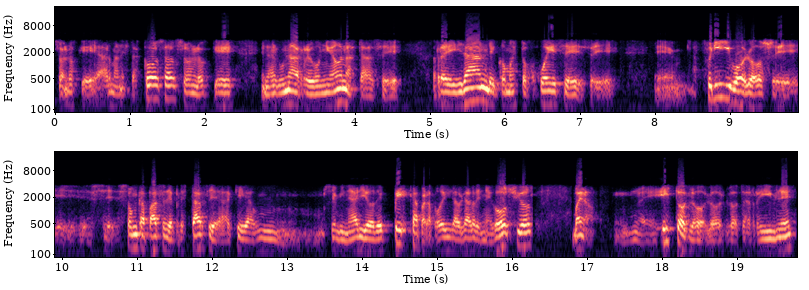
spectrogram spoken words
son los que arman estas cosas, son los que en alguna reunión hasta se reirán de cómo estos jueces eh, eh, frívolos eh, son capaces de prestarse a, a un, seminario de pesca para poder ir a hablar de negocios. Bueno, esto es lo, lo, terrible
